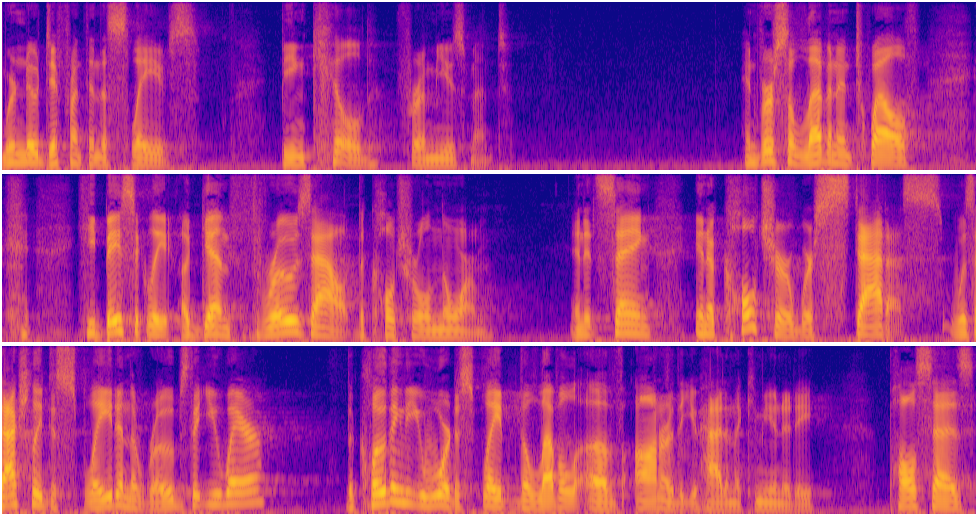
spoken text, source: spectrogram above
We're no different than the slaves being killed for amusement. In verse 11 and 12, he basically, again, throws out the cultural norm. And it's saying, in a culture where status was actually displayed in the robes that you wear, the clothing that you wore displayed the level of honor that you had in the community. Paul says,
